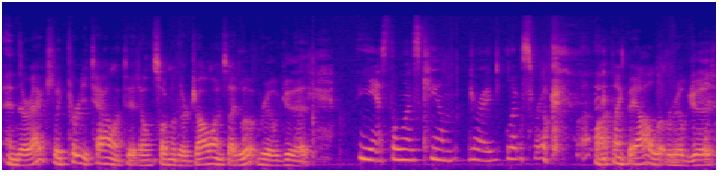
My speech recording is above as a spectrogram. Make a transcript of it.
and they're actually pretty talented on some of their drawings. They look real good. Yes, the ones Kim drew looks real good. Well, I think they all look real good.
